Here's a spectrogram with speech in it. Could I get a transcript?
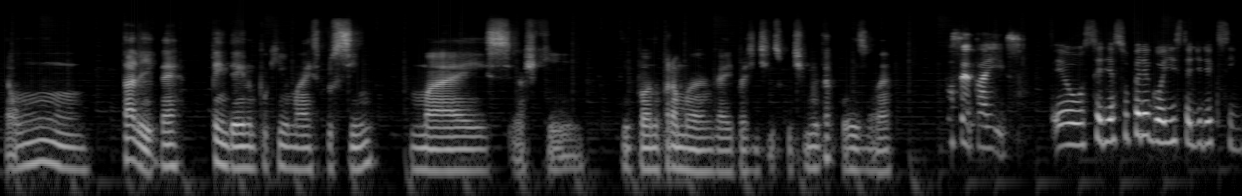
Então tá ali, né? Pendendo um pouquinho mais pro sim, mas eu acho que tem pano para manga aí pra gente discutir muita coisa, né? Você, Thaís? Eu seria super egoísta e diria que sim,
